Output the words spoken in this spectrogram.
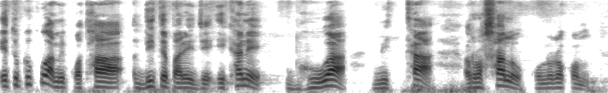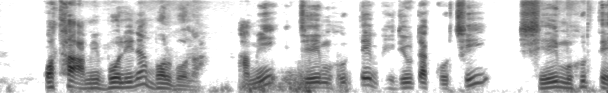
এতটুকু আমি কথা দিতে পারি যে এখানে ভুয়া, মিথ্যা, রসালো কোনো রকম কথা আমি বলি না, বলব না। আমি যে মুহূর্তে ভিডিওটা করছি সেই মুহূর্তে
